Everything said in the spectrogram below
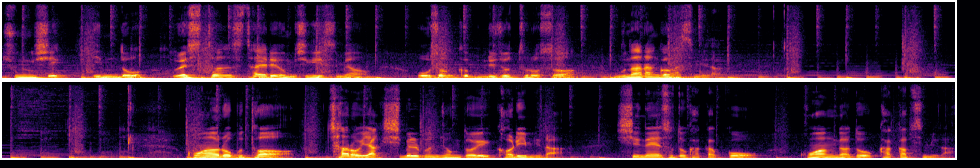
중식, 인도, 웨스턴 스타일의 음식이 있으며 5성급 리조트로서 무난한 것 같습니다. 공항으로부터 차로 약 11분 정도의 거리입니다. 시내에서도 가깝고 공항과도 가깝습니다.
